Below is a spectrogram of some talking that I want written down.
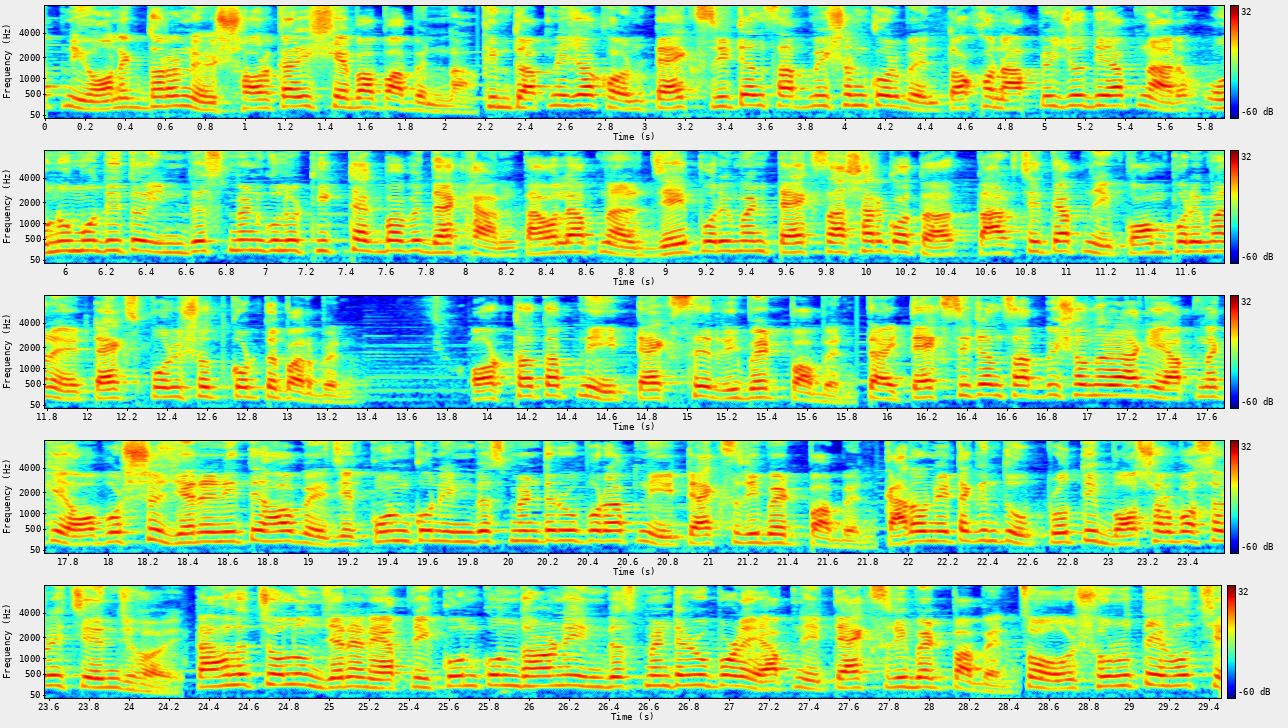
আপনি অনেক ধরনের সরকারি সেবা পাবেন না। কিন্তু আপনি যখন ট্যাক্স রিটার্ন সাবমিশন করবেন, তখন আপনি যদি আপনার অনুমোদিত ইনভেস্টমেন্টগুলো ঠিকঠাকভাবে দেখান, তাহলে আপনার যে পরিমাণ ট্যাক্স আসার কথা, তার চেয়ে আপনি কম পরিমাণে ট্যাক্স পরিশোধ করতে পারবেন। অর্থাৎ আপনি ট্যাক্সের রিবেট পাবেন। তাই ট্যাক্স রিটার্ন সাবমিশনের আগে আপনাকে অবশ্যই জেনে নিতে হবে যে কোন কোন ইনভেস্টমেন্টের উপর আপনি ট্যাক্স রিবেট পাবেন। কারণ এটা কিন্তু প্রতি বছর বছরই চেঞ্জ হয়। তাহলে চলুন জেনে নেই আপনি কোন কোন ধরনের ইনভেস্টমেন্টের উপরে আপনি ট্যাক্স রিবেট পাবেন। তো শুরুতে হচ্ছে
